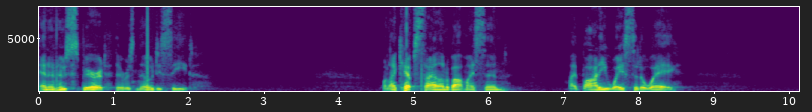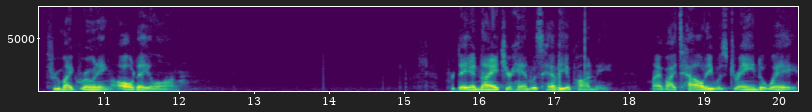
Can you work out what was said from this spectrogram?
and in whose spirit there is no deceit. When I kept silent about my sin, my body wasted away through my groaning all day long. For day and night your hand was heavy upon me. My vitality was drained away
